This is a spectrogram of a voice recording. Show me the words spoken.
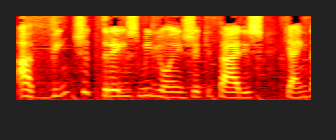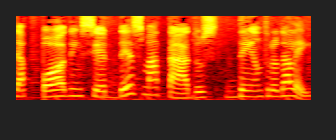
há 23 milhões de hectares que ainda podem ser desmatados dentro da lei.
